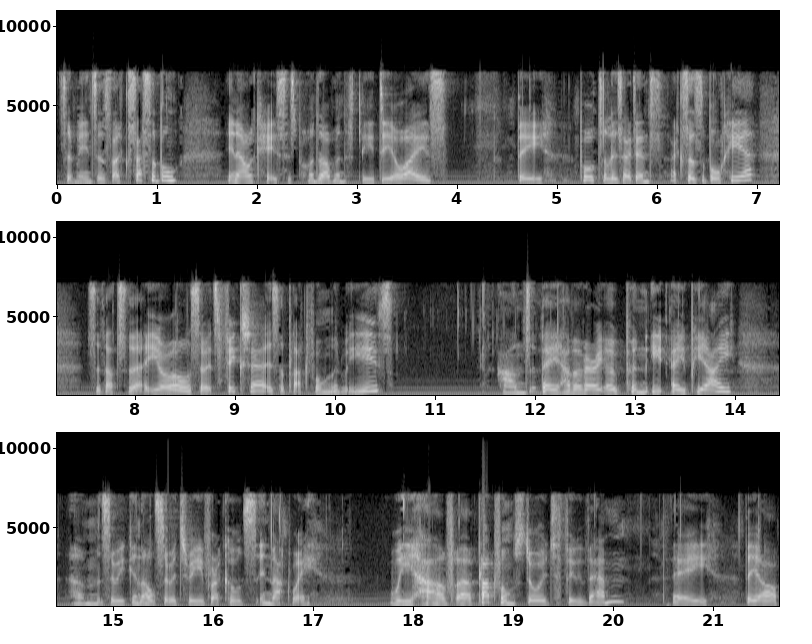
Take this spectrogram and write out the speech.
so it means it's accessible. In our case, it's predominantly DOIs. The portal is accessible here, so that's the URL. So it's Figshare is the platform that we use, and they have a very open API, um, so we can also retrieve records in that way. We have uh, platform storage through them. They they are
